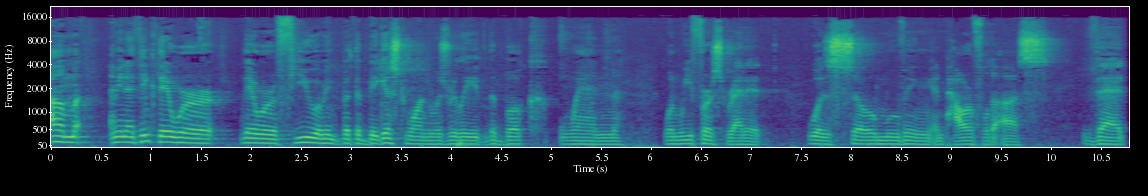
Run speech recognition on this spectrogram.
um, I mean, I think there were there were a few. I mean, but the biggest one was really the book when when we first read it was so moving and powerful to us that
